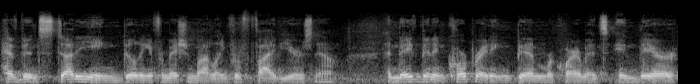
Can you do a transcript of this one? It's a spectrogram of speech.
have been studying building information modeling for five years now. And they've been incorporating BIM requirements in their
